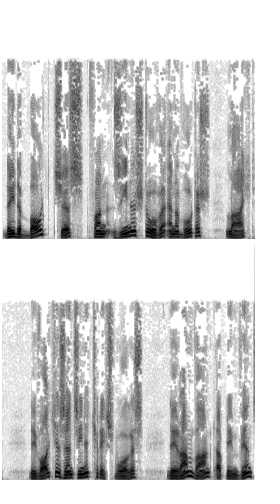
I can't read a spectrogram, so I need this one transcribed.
die de baltjes van zijn stoven en de waters laagt, de wolkjes zijn zijn krigswagens, de ram wankt op dem wind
